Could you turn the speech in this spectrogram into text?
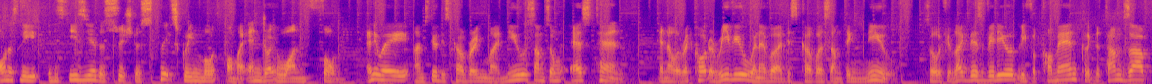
Honestly, it is easier to switch to split screen mode on my Android One phone. Anyway, I'm still discovering my new Samsung S10 and I will record a review whenever I discover something new. So if you like this video, leave a comment, click the thumbs up,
